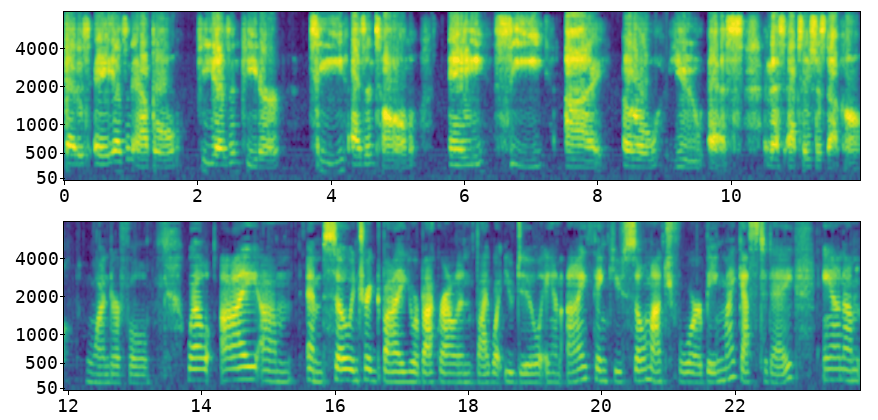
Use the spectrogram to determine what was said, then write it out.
That is A as in apple, P as in Peter, T as in Tom, A C I O U S, and that's aptacious.com. Wonderful. Well, I um, am so intrigued by your background and by what you do, and I thank you so much for being my guest today. And um,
